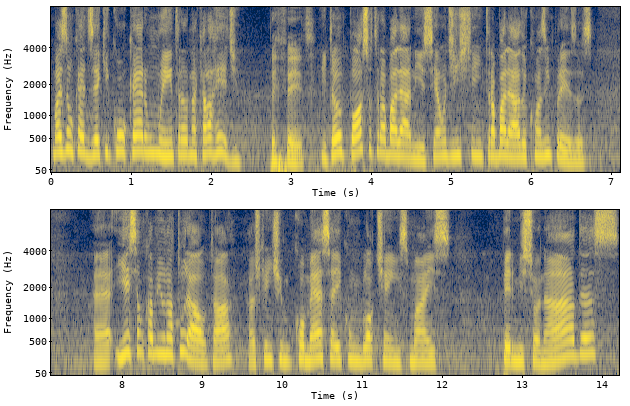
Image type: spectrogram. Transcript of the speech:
Mas não quer dizer que qualquer um entra naquela rede. Perfeito. Então eu posso trabalhar nisso, e é onde a gente tem trabalhado com as empresas. É, e esse é um caminho natural, tá? Acho que a gente começa aí com blockchains mais permissionadas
